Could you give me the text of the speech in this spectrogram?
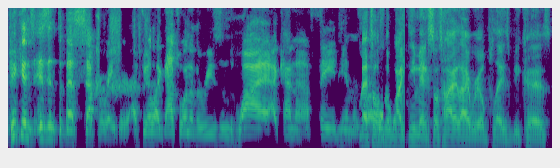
Pickens isn't the best separator. I feel like that's one of the reasons why I kind of fade him. that's well. also why he makes those highlight reel plays because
